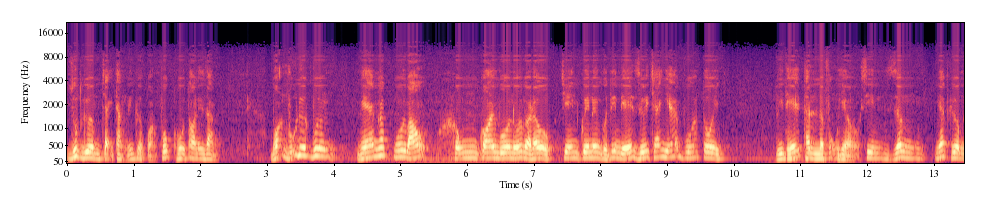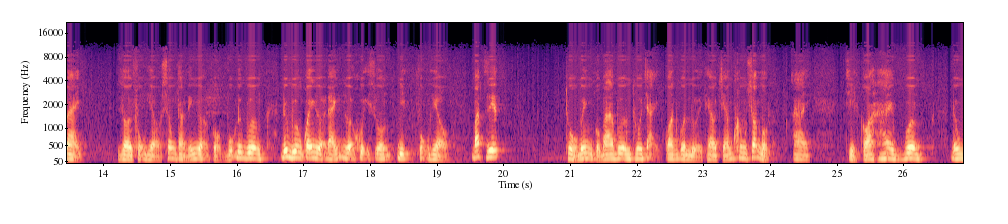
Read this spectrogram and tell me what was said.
rút gươm chạy thẳng đến cửa quảng phúc hô to lên rằng bọn vũ đức vương nghe ngấp ngôi báu không coi vua nối vào đâu trên quê ơn của tiên đế dưới trái nghĩa vua tôi vì thế thần là phụng hiểu xin dâng nhát gươm này rồi Phụng Hiểu xông thẳng đến ngựa của Vũ Đức Vương. Đức Vương quay ngựa đánh, ngựa khuỵu xuống, bị Phụng Hiểu bắt giết. Thủ binh của ba vương thua chạy, quan quân đuổi theo chém không sót một ai. Chỉ có hai vương, Đông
